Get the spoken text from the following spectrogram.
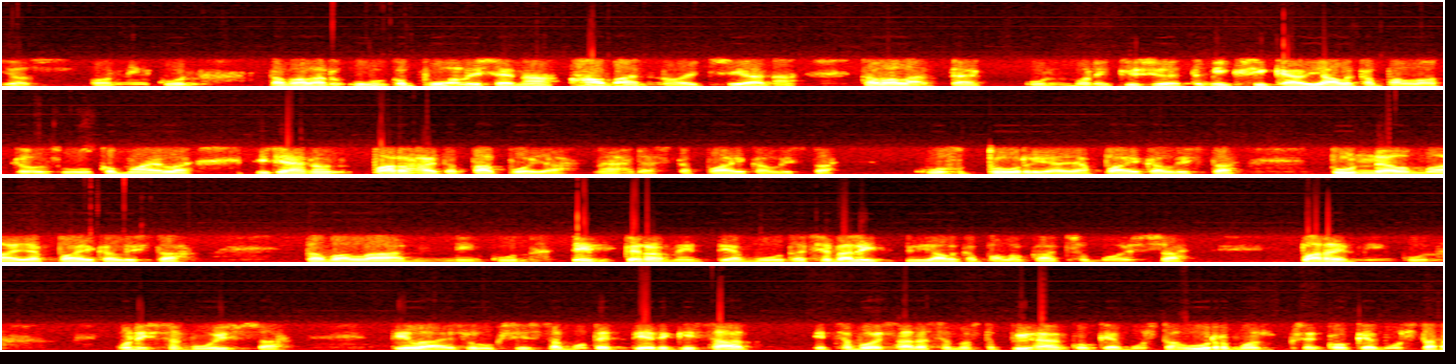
jos on niin kuin tavallaan ulkopuolisena havainnoitsijana, tavallaan, että kun moni kysyy, että miksi käy jalkapalloottelussa ulkomailla, niin sehän on parhaita tapoja nähdä sitä paikallista kulttuuria ja paikallista tunnelmaa ja paikallista tavallaan niin kuin temperamenttia ja muuta. Että se välittyy jalkapallokatsomoissa paremmin kuin monissa muissa tilaisuuksissa, mutta et tietenkin saat, että sä voi saada semmoista pyhän kokemusta, hurmoksen kokemusta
